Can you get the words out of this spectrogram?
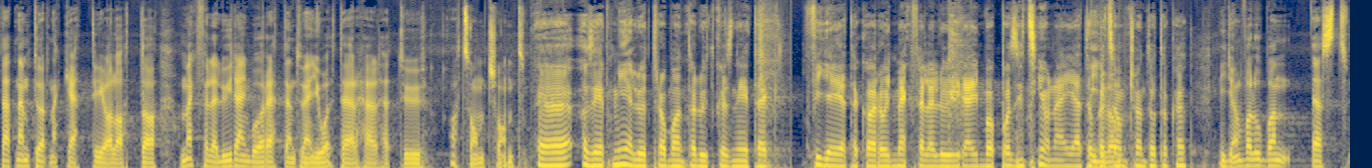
tehát nem törnek ketté alatta. A megfelelő irányból rettentően jól terhelhető a combcsont. azért mielőtt Trabanttal ütköznétek, figyeljetek arra, hogy megfelelő irányba pozícionáljátok Így a combcsontotokat. Így van, valóban ezt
